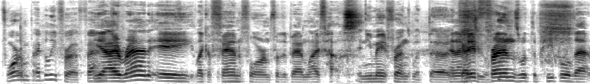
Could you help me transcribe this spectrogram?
forum, I believe, for a fan. Yeah, I ran a like a fan forum for the band Lifehouse. and you made friends with uh, and I made who- friends with the people that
